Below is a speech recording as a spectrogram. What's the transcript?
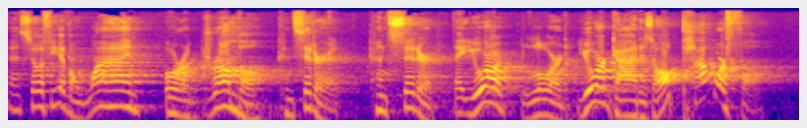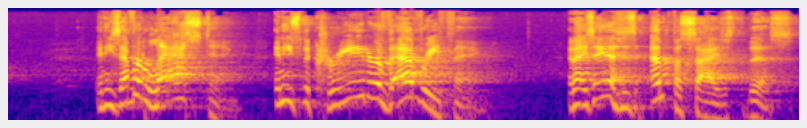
And so, if you have a whine or a grumble, consider it. Consider that your Lord, your God, is all powerful and He's everlasting and He's the creator of everything. And Isaiah has emphasized this.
